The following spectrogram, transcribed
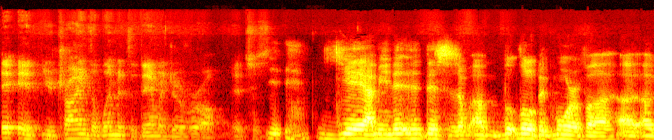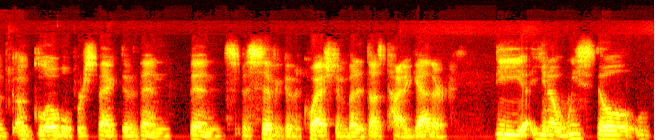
It, it, you're trying to limit the damage overall. It's just. Yeah, I mean, it, this is a, a, little bit more of a, a, a global perspective than than specific to the question, but it does tie together. The you know we still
